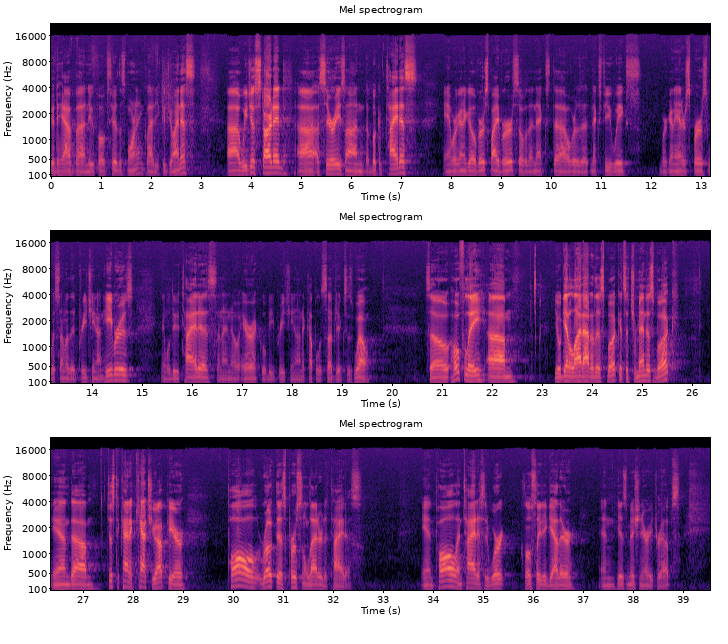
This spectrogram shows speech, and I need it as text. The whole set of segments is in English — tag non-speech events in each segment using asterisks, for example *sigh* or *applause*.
good to have uh, new folks here this morning. Glad you could join us. Uh, we just started uh, a series on the book of Titus, and we're going to go verse by verse over the next uh, over the next few weeks. We're going to intersperse with some of the preaching on Hebrews, and we'll do Titus, and I know Eric will be preaching on a couple of subjects as well. So hopefully um, you'll get a lot out of this book. It's a tremendous book, and um, just to kind of catch you up here, Paul wrote this personal letter to Titus. And Paul and Titus had worked closely together in his missionary trips.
